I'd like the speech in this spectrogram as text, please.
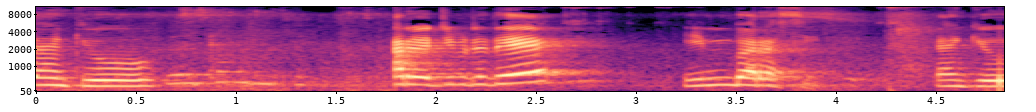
தேங்க்யூ யார் வெற்றி விட்டது. இன்பரசி. தேங்க்யூ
